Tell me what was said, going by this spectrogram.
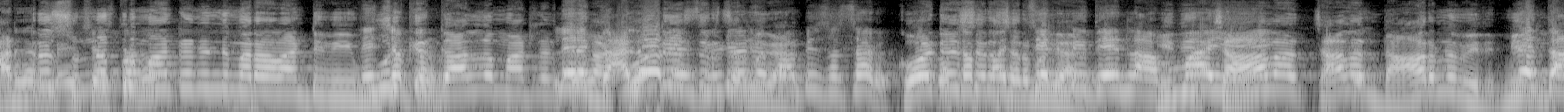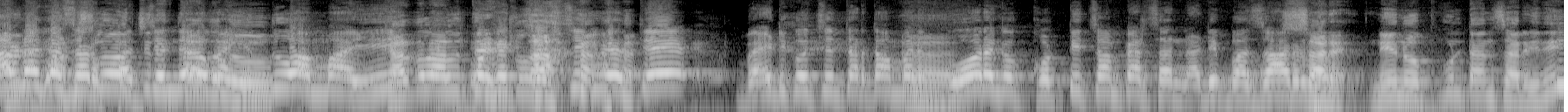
అడ్రస్ ఉన్నప్పుడు మాట్లాడండి మరి అలాంటివి. గాల్లో లేదు, మాట్లాడతారు గాల్లో నేను వీడియోని పంపిస్తా సార్. కోటేశ్వర ఒక శర్మ గారు. పద్దెనిమిదేళ్ళ ఇది అమ్మాయి- చాలా చాలా దారుణం ఇది. హిందూ అమ్మాయి వెళ్తే బయటకు వచ్చిన తర్వాత అమ్మాయిని ఘోరంగా కొట్టి చంపారు సార్ నడి బజార్ సరే నేను ఒప్పుకుంటాను సార్ ఇది.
